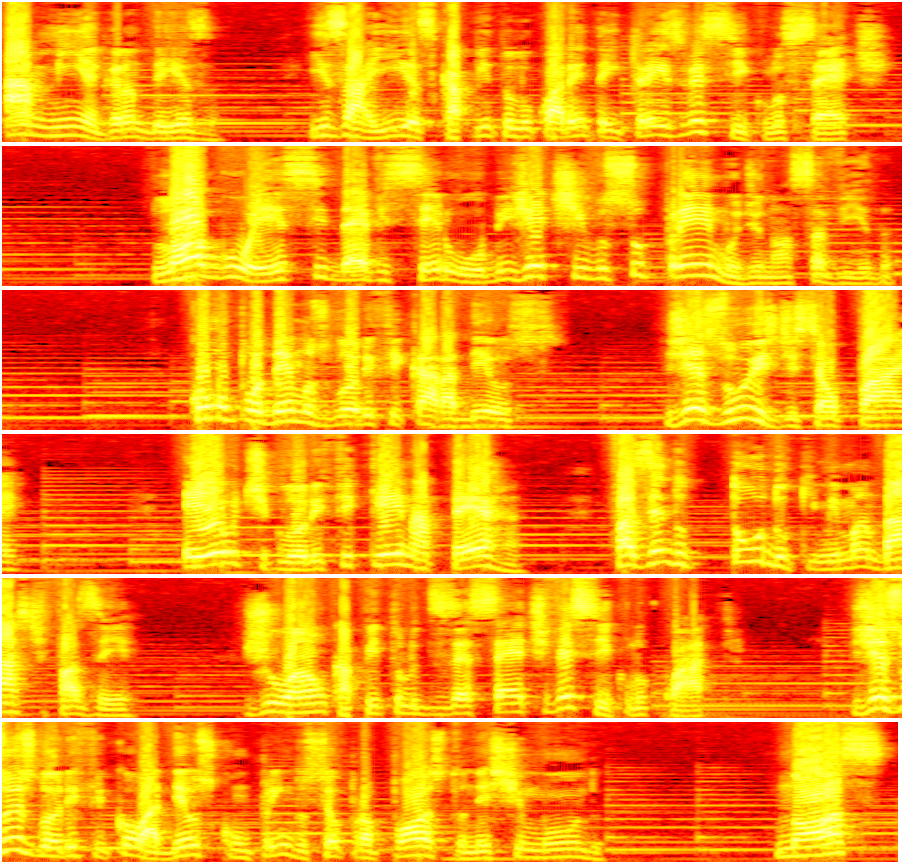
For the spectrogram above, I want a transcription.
a minha grandeza. Isaías capítulo 43, versículo 7. Logo, esse deve ser o objetivo supremo de nossa vida. Como podemos glorificar a Deus? Jesus disse ao Pai: Eu te glorifiquei na terra, fazendo tudo o que me mandaste fazer. João capítulo 17, versículo 4. Jesus glorificou a Deus cumprindo seu propósito neste mundo nós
